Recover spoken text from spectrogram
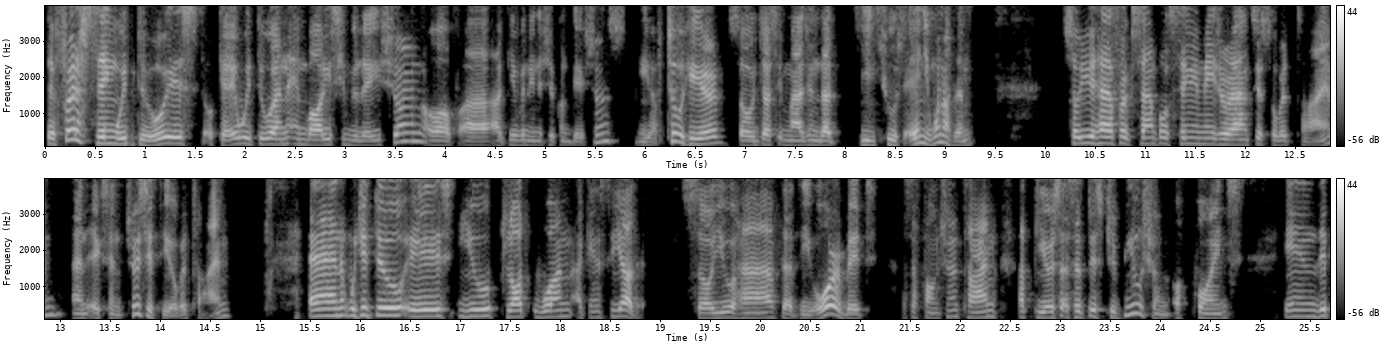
The first thing we do is, okay, we do an n-body simulation of uh, a given initial conditions. You have two here, so just imagine that you choose any one of them. So you have, for example, semi-major axis over time and eccentricity over time. And what you do is you plot one against the other. So you have that the orbit as a function of time appears as a distribution of points in the,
